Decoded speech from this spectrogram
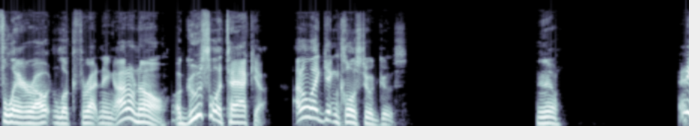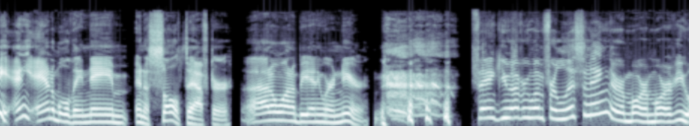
flare out and look threatening. I don't know. A goose will attack you. I don't like getting close to a goose. You know, any any animal they name an assault after, I don't want to be anywhere near. Thank you everyone for listening. There are more and more of you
